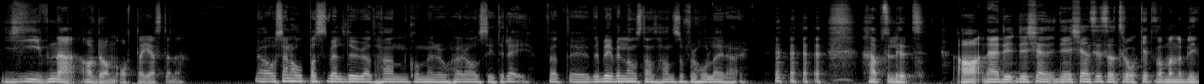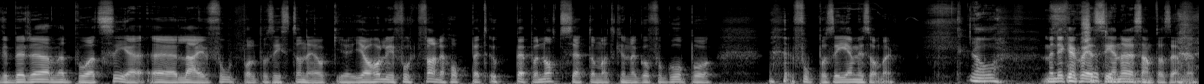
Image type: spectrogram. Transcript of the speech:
givna av de åtta gästerna. Ja, och sen hoppas väl du att han kommer att höra av sig till dig. För att det blir väl någonstans han som får hålla i det här. Absolut. Ja, nej, det, det, känns, det känns ju så tråkigt vad man har blivit berövad på att se eh, live-fotboll på sistone och eh, jag håller ju fortfarande hoppet uppe på något sätt om att kunna gå, få gå på fotbolls-EM i sommar. Ja, Men det kanske är ett senare samtalsämne.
